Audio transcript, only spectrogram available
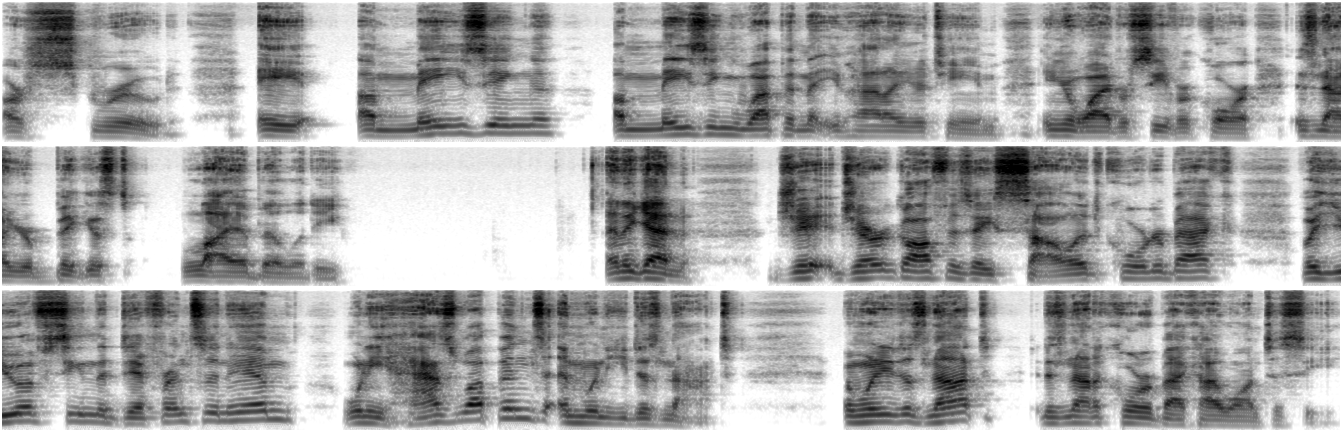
are screwed. A amazing, amazing weapon that you had on your team in your wide receiver core is now your biggest liability. And again, J- Jared Goff is a solid quarterback, but you have seen the difference in him when he has weapons and when he does not. And when he does not, it is not a quarterback I want to see.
